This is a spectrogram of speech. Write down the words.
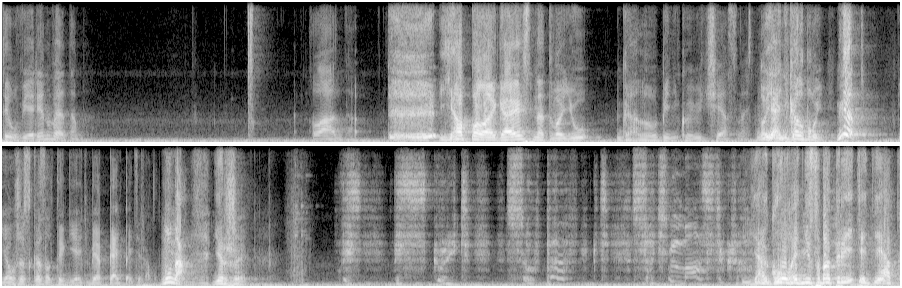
Ты уверен в этом? Ладно. Я полагаюсь на твою голубенькую честность. Но я не голубой! Нет! Я уже сказал, ты где, я тебя опять потерял. Ну на, держи. This, this is great. So perfect. Я голый, не смотрите, нет!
